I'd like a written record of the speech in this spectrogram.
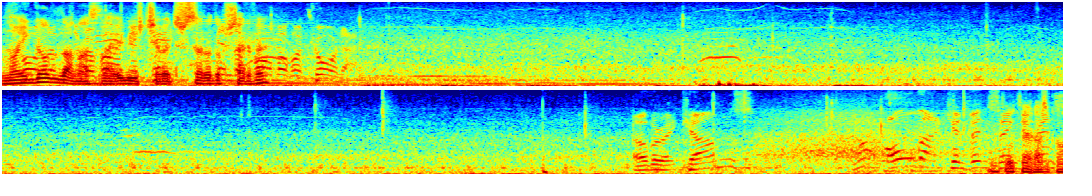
No i gol dla nas, zajebiście, we 3-0 do przerwy. No to teraz go.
